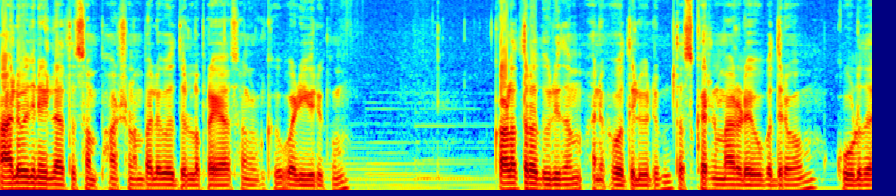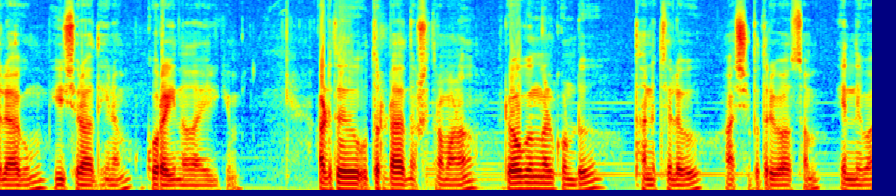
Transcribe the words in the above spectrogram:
ആലോചനയില്ലാത്ത സംഭാഷണം പല വിധത്തിലുള്ള പ്രയാസങ്ങൾക്ക് വഴിയൊരുക്കും. കളത്ര ദുരിതം അനുഭവത്തിൽ വരും. തസ്കരന്മാരുടെ ഉപദ്രവം കൂടുതലാകും. ഈശ്വരാധീനം കുറയുന്നതായിരിക്കും. അടുത്തത് ഉത്രട്ടാ നക്ഷത്രമാണ്. രോഗങ്ങൾ കൊണ്ട് ധനച്ചെലവ് ആശുപത്രിവാസം എന്നിവ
